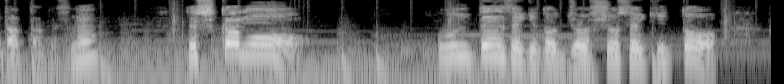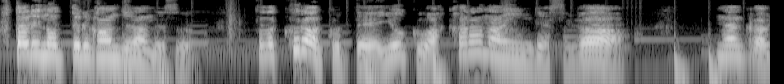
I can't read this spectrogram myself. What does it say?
だったんですね。で、しかも、運転席と助手席と二人乗ってる感じなんです。ただ暗くてよくわからないんですが、なんか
